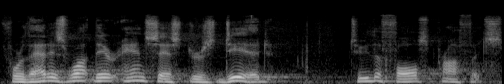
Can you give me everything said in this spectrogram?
for that is what their ancestors did to the false prophets.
